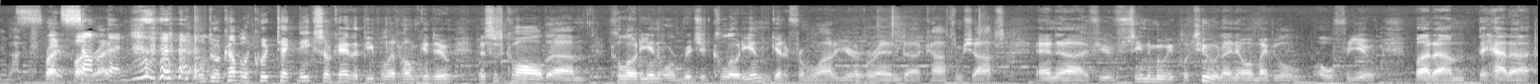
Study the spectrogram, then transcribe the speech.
It's, Right, it's fun, right? something. We'll do a couple of quick techniques, okay, that people at home can do. This is called um, collodion or rigid collodion. You get it from a lot of your end uh, costume shops. And uh, if you've seen the movie Platoon, I know it might be a little old for you, but um, they had a,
